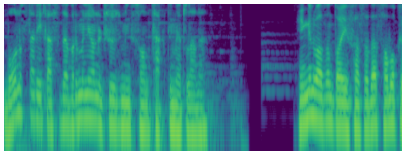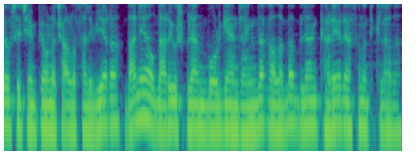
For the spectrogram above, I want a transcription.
bonus tariqasida 1 million 300 ming so'm taqdim etiladi. Yengil vazn toifasida sobiq UFC chempioni Charles Oliveira Daniel Dariush bilan bo'lgan jangda g'alaba bilan karyerasini tikladi.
